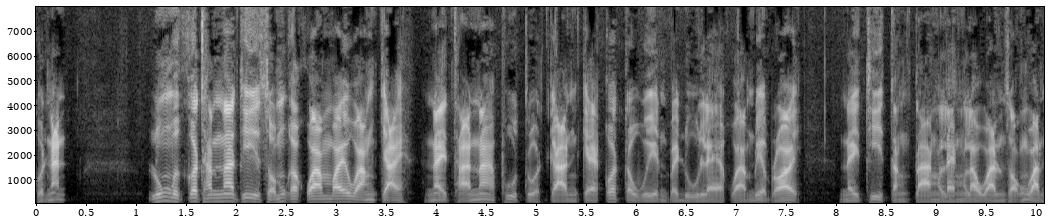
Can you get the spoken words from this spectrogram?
คนนั้น ลุงหมึกก็ทำหน้าที่สมกับความไว้วางใจ ในฐานะผู้ตรวจการแกก็ตระเวนไปดูแลความเรียบร้อย ในที่ต่างๆ แหล่งละวันสองวัน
